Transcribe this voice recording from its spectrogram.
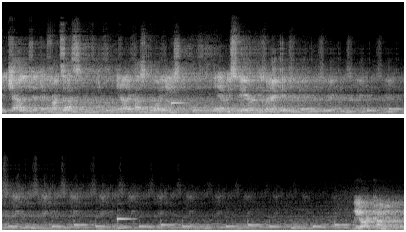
A challenge that confronts us in unaccustomed ways in every sphere of human activity. We are coming.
